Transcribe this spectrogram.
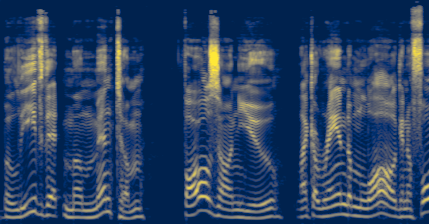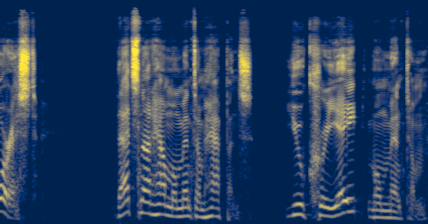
believe that momentum falls on you like a random log in a forest. That's not how momentum happens. You create momentum,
